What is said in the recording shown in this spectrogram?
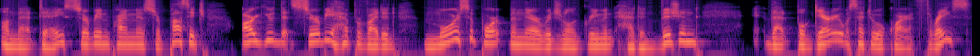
On that day, Serbian Prime Minister Pasic argued that Serbia had provided more support than their original agreement had envisioned, that Bulgaria was set to acquire Thrace,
